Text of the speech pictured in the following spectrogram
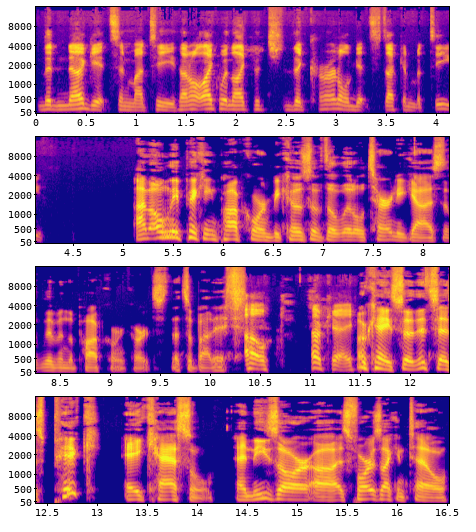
the nuggets in my teeth. I don't like when like the the kernel gets stuck in my teeth. I'm only picking popcorn because of the little turny guys that live in the popcorn carts. That's about it. Oh, okay. Okay, so this says pick a castle, and these are, uh, as far as I can tell,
